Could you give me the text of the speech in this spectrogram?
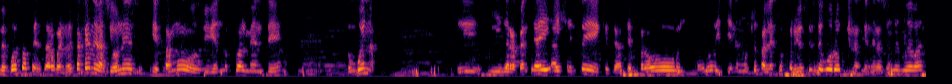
me he puesto a pensar, bueno, estas generaciones que estamos viviendo actualmente son buenas. Y, de repente hay, hay gente que se hace pro y todo y tiene mucho talento, pero yo estoy seguro que en las generaciones nuevas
